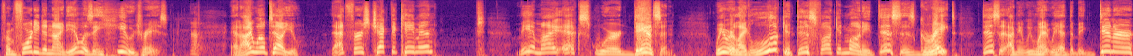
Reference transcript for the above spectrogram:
From 40 to 90. It was a huge raise. Yeah. And I will tell you, that first check that came in, me and my ex were dancing. We were like, look at this fucking money. This is great. This, is, I mean, we went, we had the big dinner.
